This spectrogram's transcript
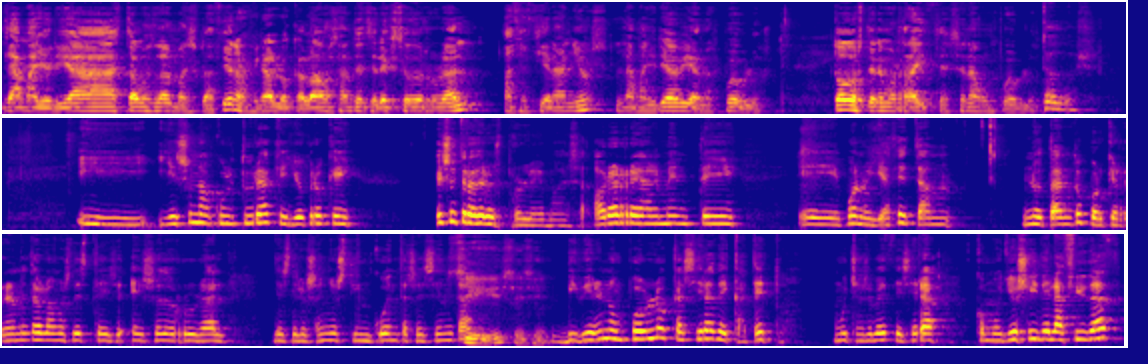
la mayoría estamos en la misma situación. Al final, lo que hablábamos antes del éxodo rural, hace 100 años, la mayoría vivía en los pueblos. Todos tenemos raíces en algún pueblo. Todos. Y, y es una cultura que yo creo que es otro de los problemas. Ahora realmente, eh, bueno, y hace tan, no tanto, porque realmente hablamos de este éxodo rural desde los años 50, 60. Sí, sí, sí. Vivir en un pueblo casi era de cateto. Muchas veces era como yo soy de la ciudad,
